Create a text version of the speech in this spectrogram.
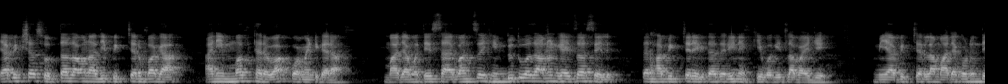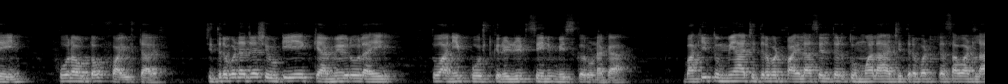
यापेक्षा स्वतः जाऊन आधी पिक्चर बघा आणि मग ठरवा कॉमेंट करा. माझ्या मते साहेबांचं हिंदुत्व जाणून घ्यायचं असेल तर हा पिक्चर एकदा तरी नक्की बघितला पाहिजे. मी या पिक्चरला माझ्याकडून देईन four out of five star चित्रपटाच्या शेवटी एक कॅमिओ रोल आहे तो आणि पोस्ट क्रेडिट सीन मिस करू नका. बाकी तुम्ही हा चित्रपट पाहिला असेल तर तुम्हाला हा चित्रपट कसा वाटला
